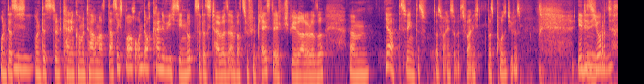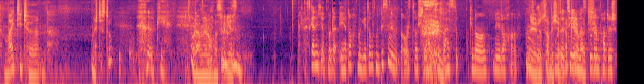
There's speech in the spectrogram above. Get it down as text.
Und dass Mhm. ich, und dass du keine Kommentare machst, dass ich es brauche und auch keine, wie ich sie nutze, dass ich teilweise einfach zu viel Playstation spiele gerade oder so. Ähm, ja, deswegen, das, das war eigentlich so, das war eigentlich was Positives. It is your mighty turn. Möchtest du? Okay. Oder haben wir noch was vergessen? Ich weiß gar nicht, ob man da. Ja, doch, man geht doch so ein bisschen im Austausch. Da hast du, hast genau, nee, doch. Nee, du das hab ich- musst erzählen, ja was du dann praktisch,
